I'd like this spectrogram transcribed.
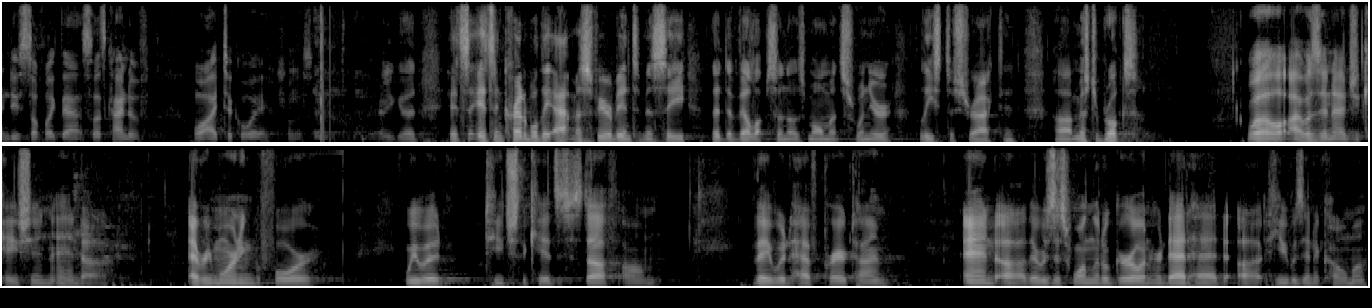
and do stuff like that. So that's kind of what I took away from this. Very good. It's, it's incredible the atmosphere of intimacy that develops in those moments when you're least distracted. Uh, Mr. Brooks? Well, I was in education, and uh, every morning before we would teach the kids stuff, um, they would have prayer time. And uh, there was this one little girl, and her dad had, uh, he was in a coma.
